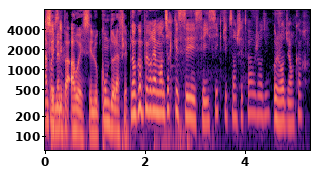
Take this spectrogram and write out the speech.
c'est même pas. Ah ouais, c'est le comble de la flemme. Donc on peut vraiment dire que c'est c'est ici que tu te sens chez toi aujourd'hui? Aujourd'hui encore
